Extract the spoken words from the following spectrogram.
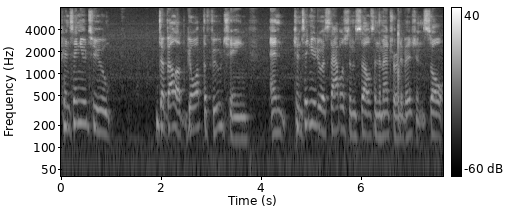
continue to develop go up the food chain and continue to establish themselves in the Metro Division. So,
